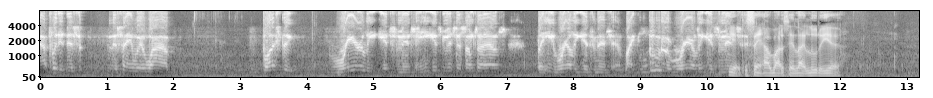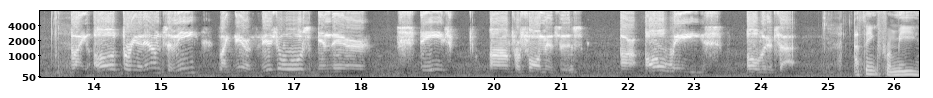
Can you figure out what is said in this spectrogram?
I put it this the same way. Why Busta rarely gets mentioned. He gets mentioned sometimes, but he rarely gets mentioned. Like Luda rarely gets mentioned. Yeah, the same. I was about to say like Luda. Yeah. like all three of them to me, like their visuals and their stage um, performances are always over the top. I think for me,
